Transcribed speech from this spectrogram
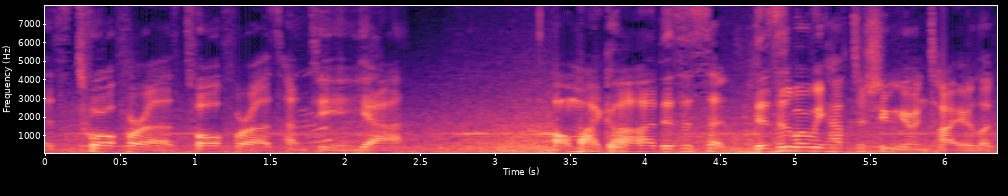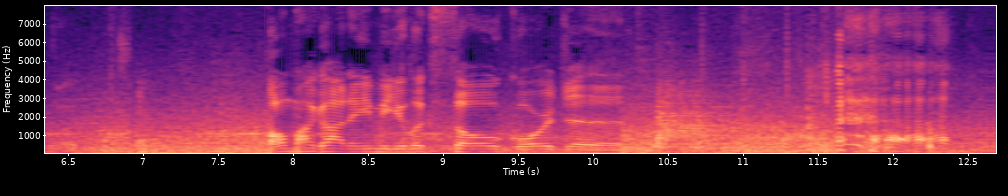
Yes, 12 for us, 12 for us, hunting. yeah. Oh my god, this is this is where we have to shoot your entire lookbook. Oh my god, Amy, you look so gorgeous.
